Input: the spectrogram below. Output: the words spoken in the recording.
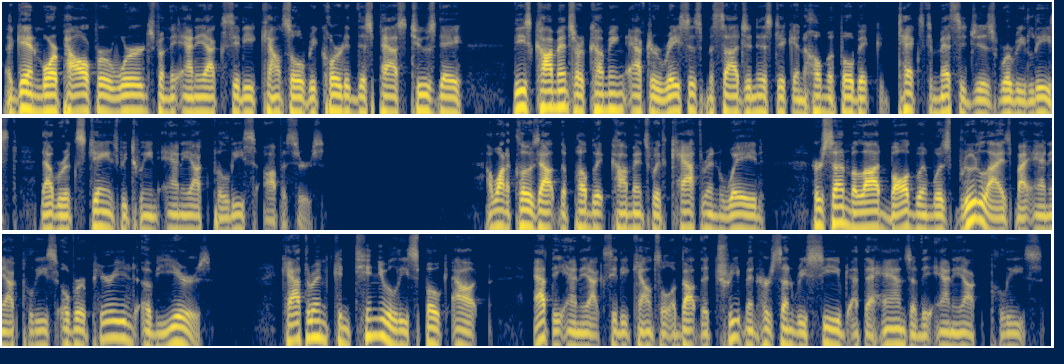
Again, more powerful words from the Antioch City Council recorded this past Tuesday. These comments are coming after racist, misogynistic, and homophobic text messages were released that were exchanged between Antioch police officers. I want to close out the public comments with Catherine Wade. Her son, Malad Baldwin, was brutalized by Antioch police over a period of years. Catherine continually spoke out at the Antioch City Council about the treatment her son received at the hands of the Antioch police.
